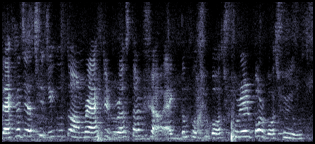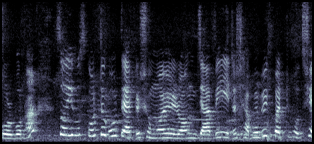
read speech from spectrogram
দেখা যাচ্ছে যেহেতু আমরা একটা ড্রেস তার একদম হচ্ছে বছরের পর বছর ইউজ করব না সো ইউজ করতে করতে একটা সময় রং যাবে এটা স্বাভাবিক বাট হচ্ছে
